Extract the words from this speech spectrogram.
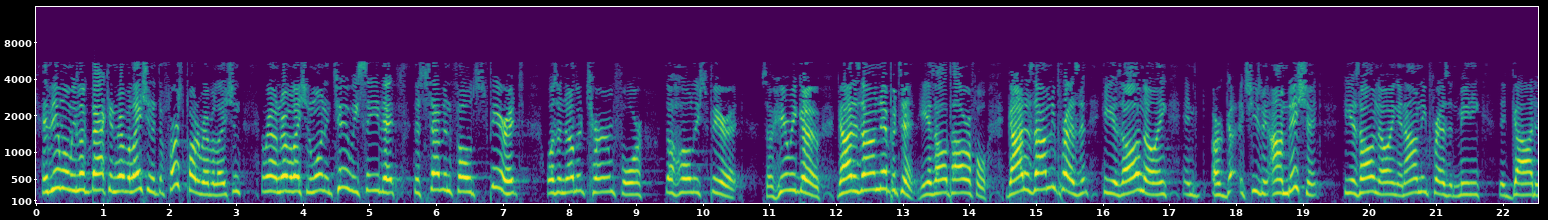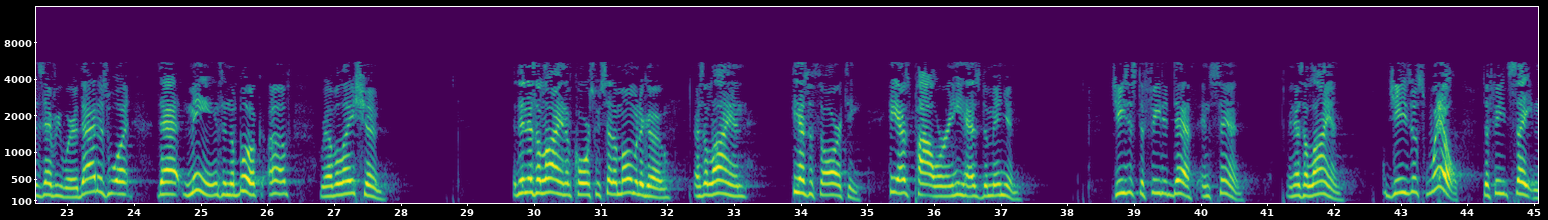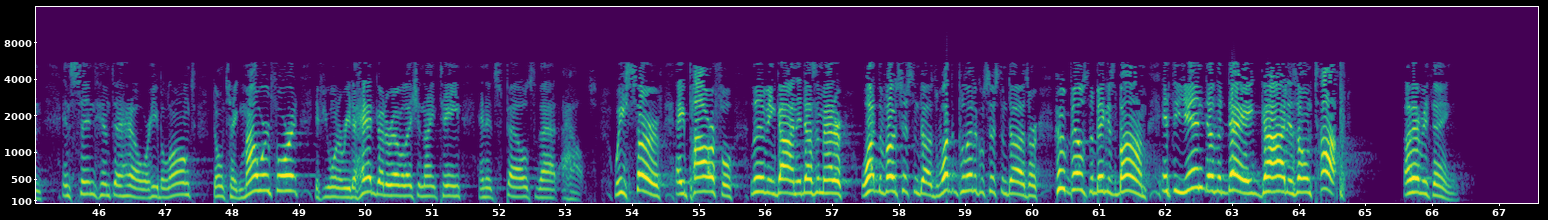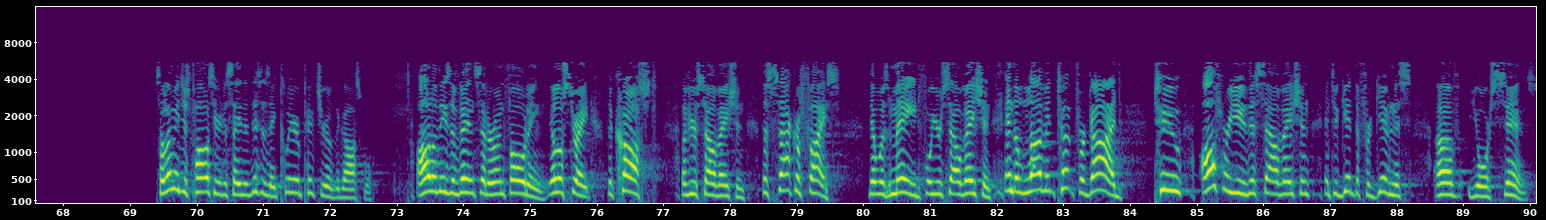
And then when we look back in Revelation, at the first part of Revelation, around Revelation 1 and 2, we see that the sevenfold Spirit was another term for the Holy Spirit. So here we go. God is omnipotent. He is all powerful. God is omnipresent. He is all knowing and, or, excuse me, omniscient. He is all knowing and omnipresent, meaning that God is everywhere. That is what that means in the book of Revelation. And then as a lion, of course, we said a moment ago, as a lion, he has authority. He has power and he has dominion. Jesus defeated death and sin. And as a lion, Jesus will defeat Satan and send him to hell where he belongs. Don't take my word for it. If you want to read ahead, go to Revelation 19 and it spells that out. We serve a powerful living God and it doesn't matter what the vote system does, what the political system does, or who builds the biggest bomb. At the end of the day, God is on top of everything. So let me just pause here to say that this is a clear picture of the gospel. All of these events that are unfolding illustrate the cost of your salvation, the sacrifice that was made for your salvation, and the love it took for God to offer you this salvation and to get the forgiveness of your sins.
